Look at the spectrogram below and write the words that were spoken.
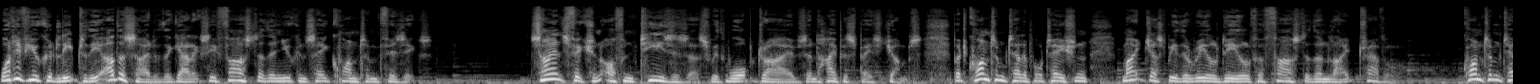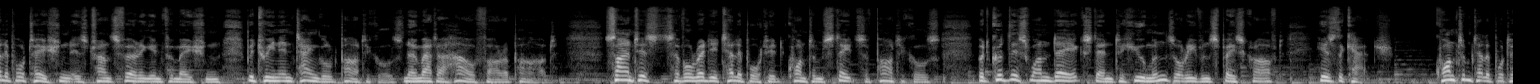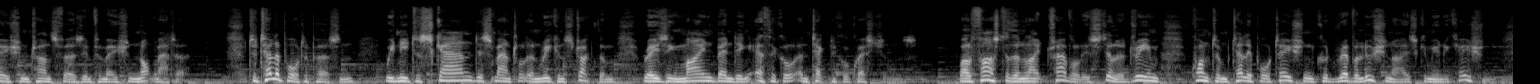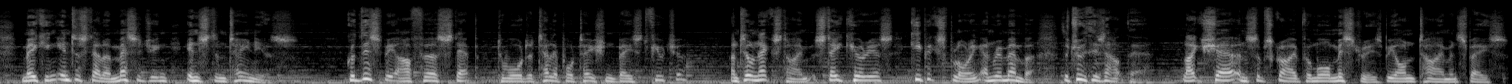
What if you could leap to the other side of the galaxy faster than you can say quantum physics? Science fiction often teases us with warp drives and hyperspace jumps, but quantum teleportation might just be the real deal for faster-than-light travel. Quantum teleportation is transferring information between entangled particles, no matter how far apart. Scientists have already teleported quantum states of particles, but could this one day extend to humans or even spacecraft? Here's the catch. Quantum teleportation transfers information, not matter. To teleport a person, we need to scan, dismantle and reconstruct them, raising mind-bending ethical and technical questions. While faster-than-light travel is still a dream, quantum teleportation could revolutionize communication, making interstellar messaging instantaneous. Could this be our first step toward a teleportation-based future? Until next time, stay curious, keep exploring, and remember, the truth is out there. Like, share and subscribe for more mysteries beyond time and space.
